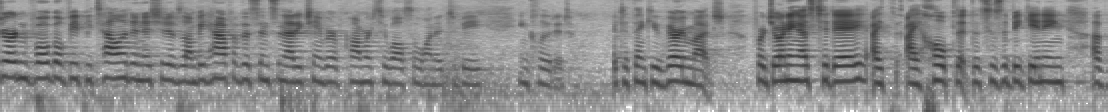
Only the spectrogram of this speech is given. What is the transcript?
Jordan Vogel, VP Talent Initiatives on behalf of the Cincinnati Chamber of Commerce, who also wanted to be included. Like to thank you very much for joining us today. I, I, hope that this is the beginning of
